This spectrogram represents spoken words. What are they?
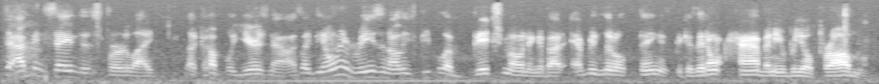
st- I've been saying this for like a couple years now. It's like the only reason all these people are bitch moaning about every little thing is because they don't have any real problems.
